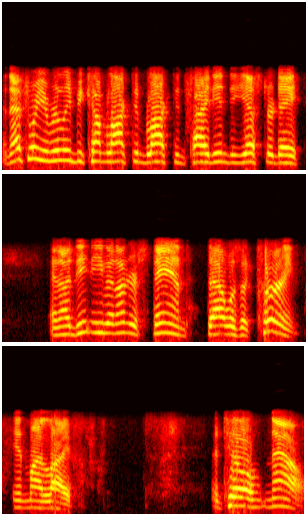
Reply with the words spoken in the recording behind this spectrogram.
And that's where you really become locked and blocked and tied into yesterday. And I didn't even understand that was occurring in my life until now.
